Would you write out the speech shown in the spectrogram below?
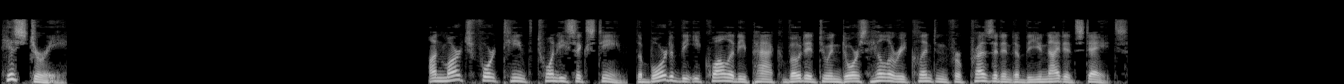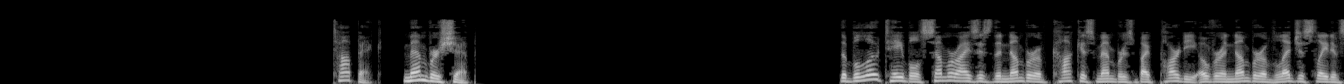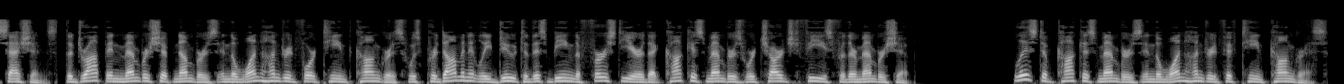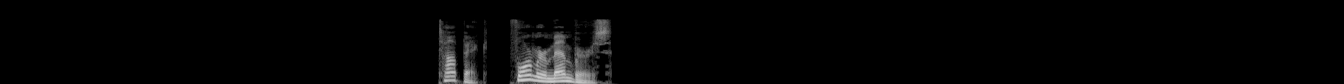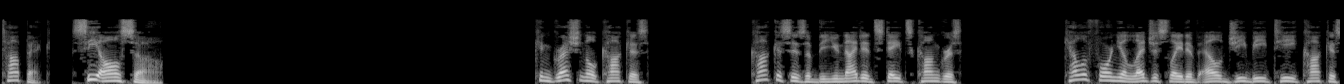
History On March 14, 2016, the board of the Equality PAC voted to endorse Hillary Clinton for President of the United States. Membership The below table summarizes the number of caucus members by party over a number of legislative sessions. The drop in membership numbers in the 114th Congress was predominantly due to this being the first year that caucus members were charged fees for their membership. List of caucus members in the 115th Congress. Topic: Former members. See also. Congressional caucus. Caucuses of the United States Congress. California Legislative LGBT Caucus.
